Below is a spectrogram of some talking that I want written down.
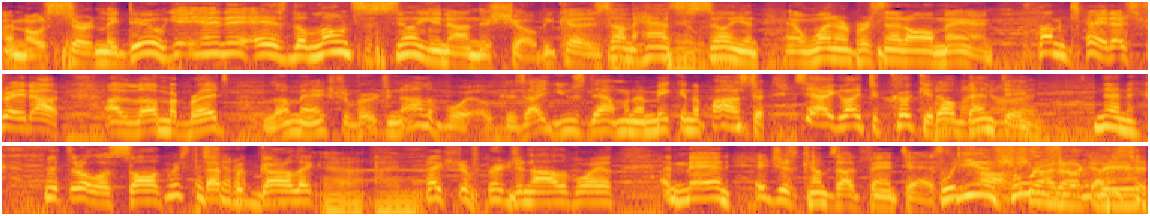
I most certainly do. Yeah, And as the lone Sicilian on the show, because I'm half Sicilian and 100% all man. I'm telling you that straight out. I love my breads, love my extra virgin olive oil, because I use that when I'm making the pasta. See, I like to cook it Oh al dente. God. And then throw a little salt, Where's the pepper, garlic, Yeah, I'm- extra virgin olive oil. And man, it just comes out fantastic. Would you Oh, shut up, man?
